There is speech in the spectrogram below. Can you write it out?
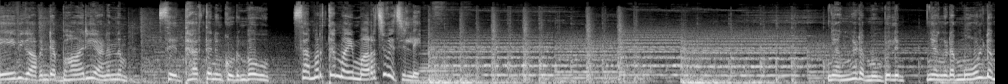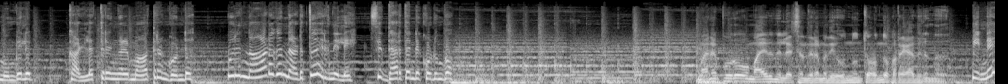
ദേവിക അവന്റെ ഭാര്യയാണെന്നും സിദ്ധാർത്ഥനും കുടുംബവും സമർത്ഥമായി മറച്ചു വെച്ചില്ലേ? ഞങ്ങളുടെ മുമ്പിലും ഞങ്ങളുടെ മോളുടെ മുമ്പിലും കള്ളത്തരങ്ങൾ മാത്രം കൊണ്ട് ഒരു നാടകം നടത്തുമായിരുന്നില്ലേ സിദ്ധാർത്ഥന്റെ കുടുംബം? മനഃപൂർവമായിരുന്നില്ല ചന്ദ്രമതി ഒന്നും തുറന്നു പറയാതിരുന്നത്? പിന്നെ?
